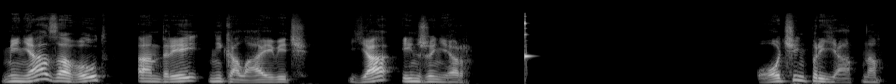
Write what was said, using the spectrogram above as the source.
Меня зовут Андрей Николаевич. Я инженер. Очень приятно.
